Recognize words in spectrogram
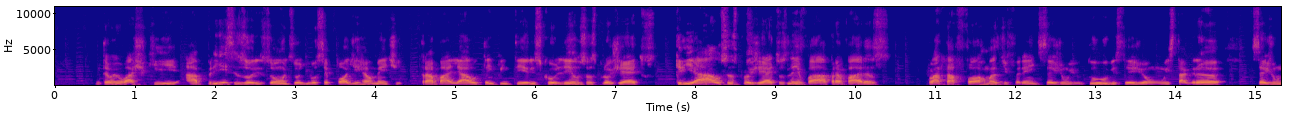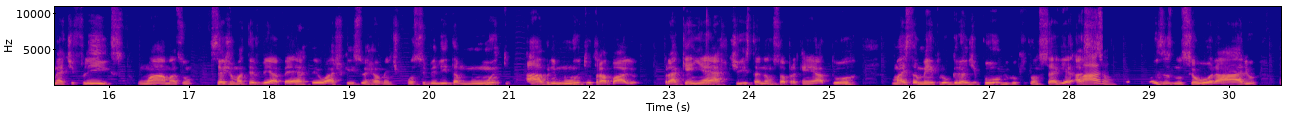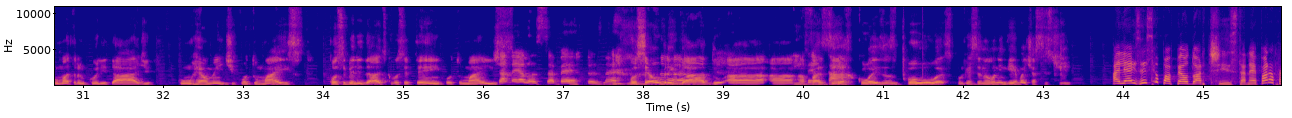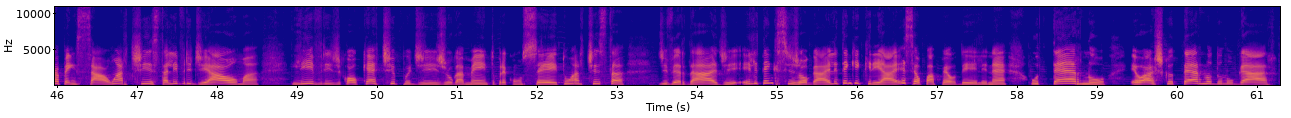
Então eu acho que abrir esses horizontes onde você pode realmente trabalhar o tempo inteiro, escolher os seus projetos, criar os seus projetos, levar para várias plataformas diferentes, seja um YouTube, seja um Instagram, seja um Netflix, um Amazon, seja uma TV aberta, eu acho que isso realmente possibilita muito, abre muito trabalho para quem é artista, não só para quem é ator, mas também para o grande público que consegue claro. assistir coisas no seu horário, com uma tranquilidade, com realmente quanto mais possibilidades que você tem, quanto mais. Janelas abertas, né? Você é obrigado a, a, a fazer coisas boas, porque senão ninguém vai te assistir. Aliás, esse é o papel do artista, né? Para para pensar, um artista livre de alma, livre de qualquer tipo de julgamento, preconceito, um artista de verdade, ele tem que se jogar, ele tem que criar, esse é o papel dele, né? O terno, eu acho que o terno do lugar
